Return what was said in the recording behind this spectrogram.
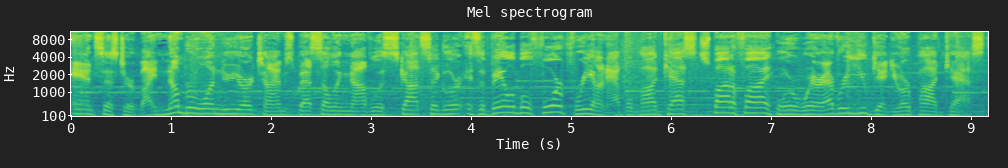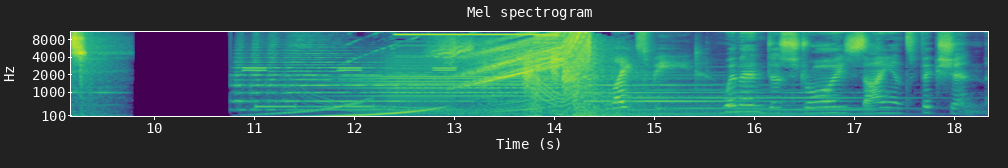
Ancestor by number one New York Times bestselling novelist Scott Sigler is available for free on Apple Podcasts, Spotify, or wherever you get your podcasts. Lightspeed. Women destroy science fiction.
